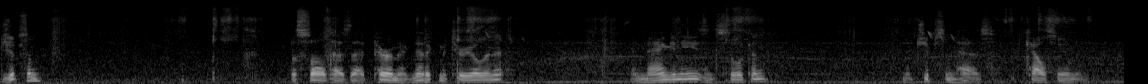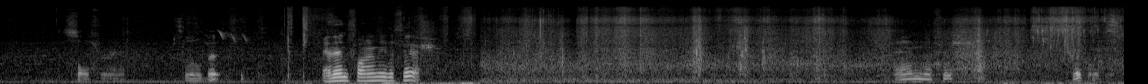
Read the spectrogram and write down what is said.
gypsum. Basalt has that paramagnetic material in it, and manganese and silicon. The gypsum has calcium and sulfur in it, just a little bit. And then finally the fish. And the fish liquids.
